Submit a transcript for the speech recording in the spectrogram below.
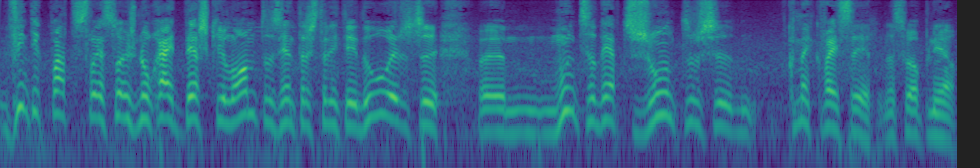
24 seleções no raio de 10 km entre as 32, muitos adeptos juntos. Como é que vai ser, na sua opinião?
